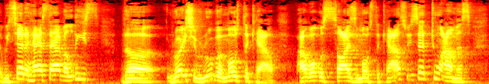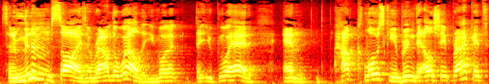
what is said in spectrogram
that we said it has to have at least the Rosh Ruba most the cow. How what was the size of most the cow? So we said two amas. So the minimum size around the well that you go that you can go ahead and how close can you bring the L-shaped brackets?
